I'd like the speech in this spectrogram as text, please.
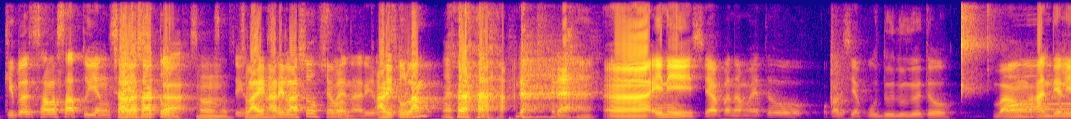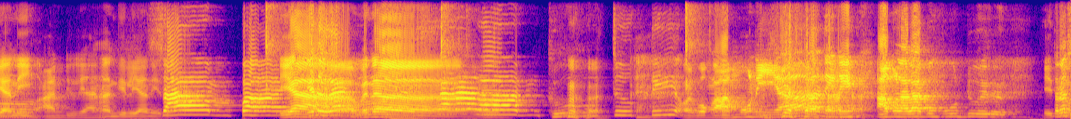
Kiblat salah satu yang Salah saya satu. suka. Salah Hmm. satu yang Selain Ari. Lasso siapa? Selain Ari, Ari Lasso. Tulang? Dah. Eh, ini siapa namanya itu vokalisnya Pudu dulu tuh, Bang Andiliani. Oh, Andiliani. Andiliani. itu. Sampai Iya, gitu kan? bener. Salamku untuk dia. Oh, wong lamu nih ya. nih, amal lagu pudu itu. Itu Terus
